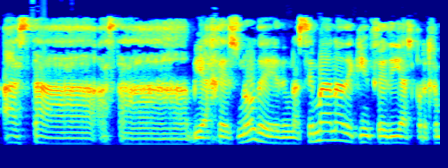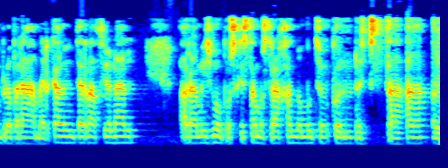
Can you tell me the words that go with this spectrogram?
hasta, hasta viajes ¿no? de, de, una semana, de 15 días, por ejemplo, para mercado internacional. Ahora mismo, pues que estamos trabajando mucho con Estados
